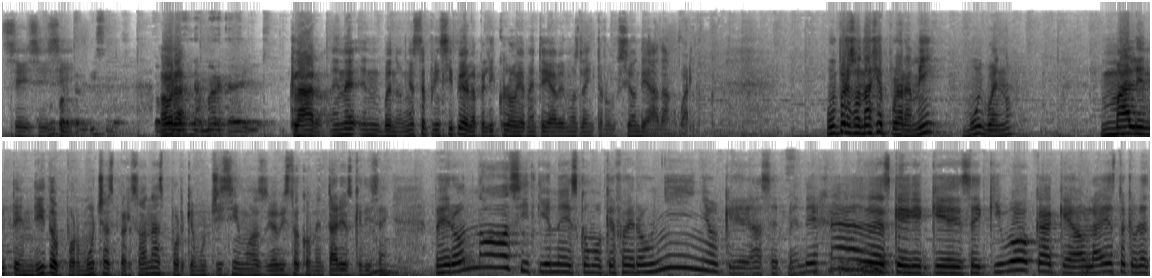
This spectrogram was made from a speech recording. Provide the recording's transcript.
Sí, sí, sí. Ahora, es la marca de ellos. Claro, en, bueno, en este principio de la película obviamente ya vemos la introducción de Adam Warlock. Un personaje para mí muy bueno, mal entendido por muchas personas porque muchísimos, yo he visto comentarios que dicen, pero no, si tienes como que fuera un niño que hace pendejadas, que, que se equivoca, que habla esto, que habla...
